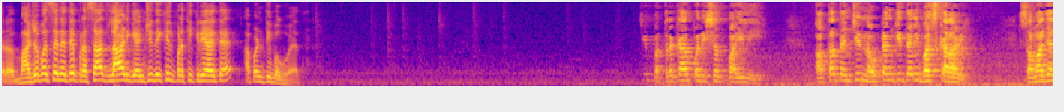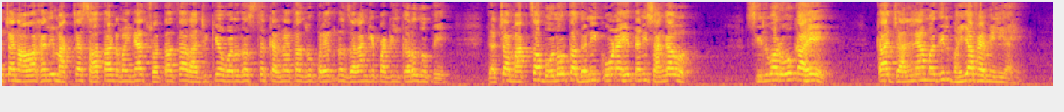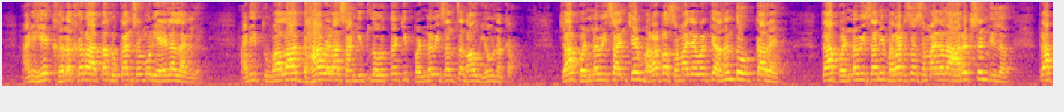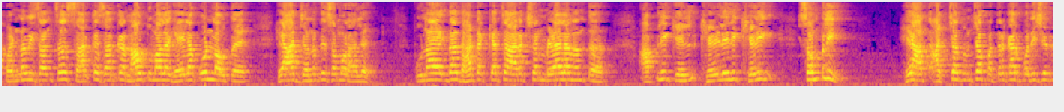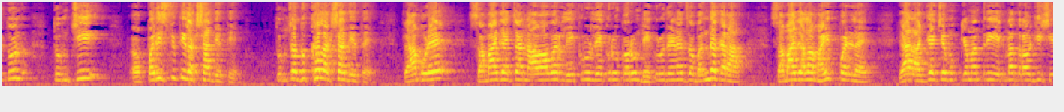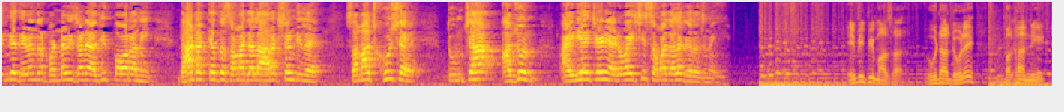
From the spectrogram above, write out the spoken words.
तर भाजपचे नेते प्रसाद लाड यांची देखील प्रतिक्रिया येते. आपण ती बघूयात. पत्रकार परिषद पाहिली आता त्यांची नौटंकी त्यांनी बस करावी. समाजाच्या नावाखाली मागच्या सात आठ महिन्यात स्वतःचा राजकीय वरदस्त करण्याचा जो प्रयत्न जरांगे पाटील करत होते त्याच्या मागचा बोलवता धनी कोण आहे त्यांनी सांगावं. सिल्वर ओक आहे का जालन्यामधील भैया फॅमिली आहे? आणि हे खरं खरं आता लोकांसमोर यायला लागले. आणि तुम्हाला दहा वेळा सांगितलं होतं की फडणवीसांचं नाव घेऊ नका. ज्या फडणवीसांचे मराठा समाजावरती अनंत उपकार आहेत त्या फडणवीसांनी मराठा समाजाला आरक्षण दिलं त्या फडणवीसांचं सारखं सारखं नाव तुम्हाला घ्यायला कोण लावतंय हे आज जनतेसमोर आलंय. पुन्हा एकदा दहा टक्क्याचं आरक्षण मिळाल्यानंतर आपली खेळ खेळलेली खेळी संपली. हे आजच्या तुमच्या पत्रकार परिषदेतून तुमची परिस्थिती लक्षात येते. तुमचं दुःख लक्षात येते त्यामुळे समाजाच्या नावावर लेकरू लेकरू करून ढेकरू देण्याचं बंद करा. समाजाला माहीत पडलंय. या राज्याचे मुख्यमंत्री एकनाथरावजी शिंदे देवेंद्र फडणवीस आणि अजित पवारांनी दहा टक्क्याचं समाजाला आरक्षण दिलंय. समाज खुश आहे. तुमच्या अजून आयडियाची आणि ऍडवाईसची समाजाला गरज नाही एबीपी माझा. उघडा डोळे बघा नीट.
